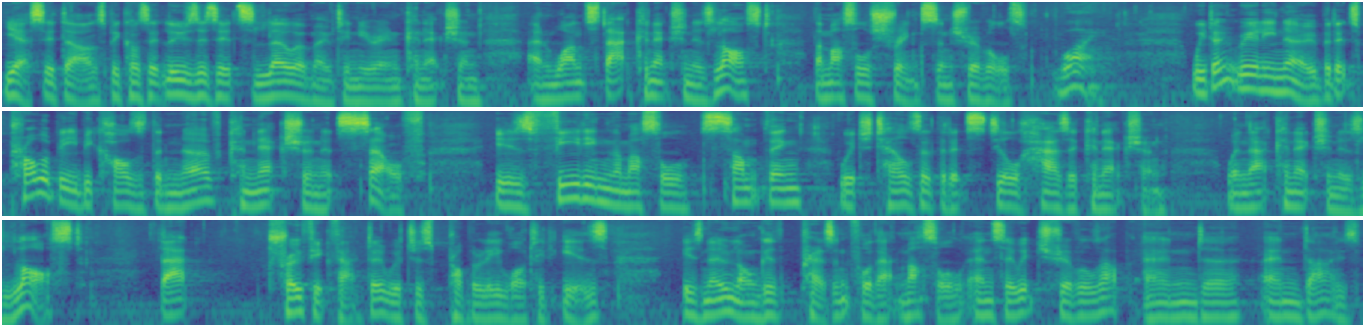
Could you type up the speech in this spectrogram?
Yes, it does, because it loses its lower motor neuron connection, and once that connection is lost, the muscle shrinks and shrivels. Why? We don't really know, but it's probably because the nerve connection itself is feeding the muscle something which tells it that it still has a connection. When that connection is lost, that trophic factor, which is probably what it is, is no longer present for that muscle, and so it shrivels up and, uh, and dies.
